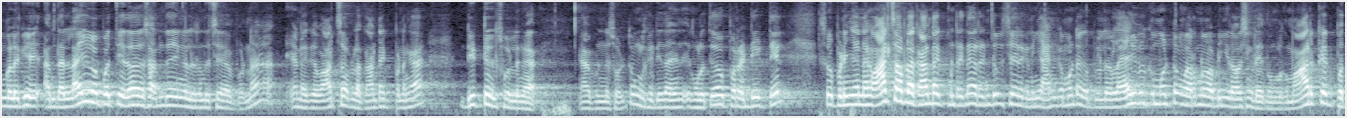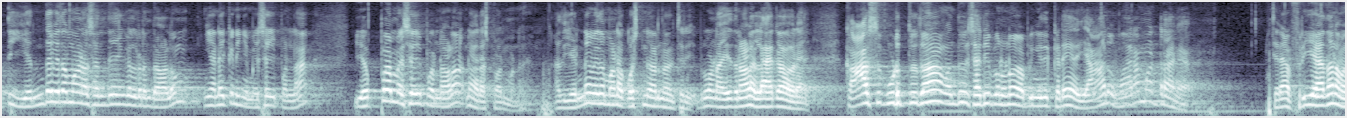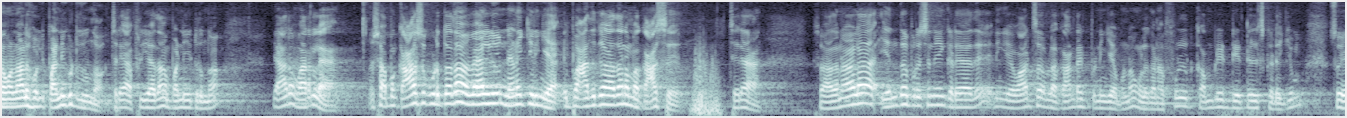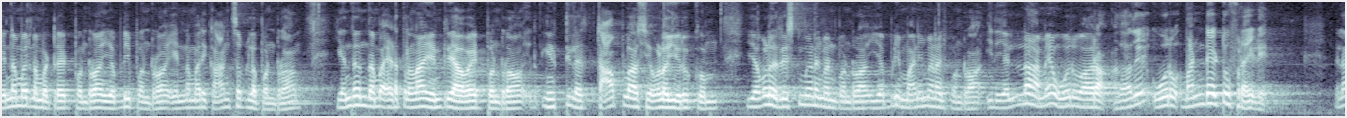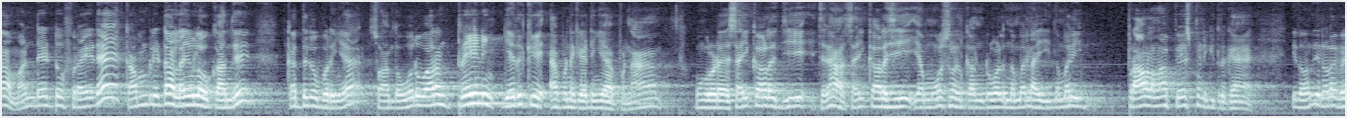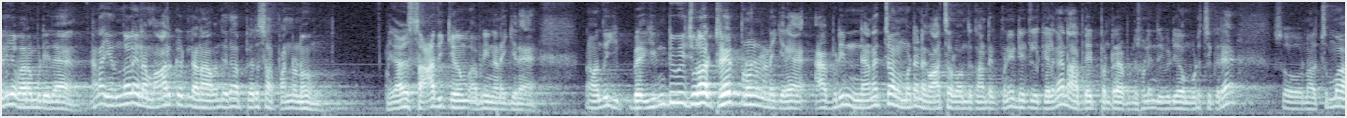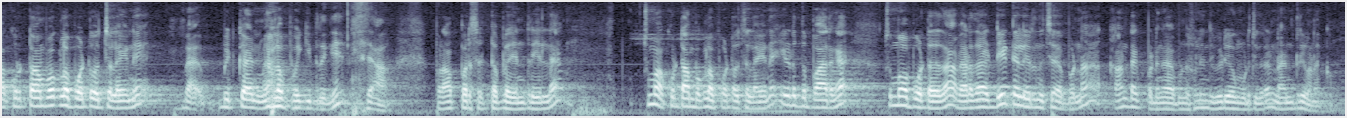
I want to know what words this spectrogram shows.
உங்களுக்கு அந்த லைவை பற்றி ஏதாவது சந்தேகங்கள் இருந்துச்சு அப்படின்னா எனக்கு வாட்ஸ்அப்பில் காண்டாக்ட் பண்ணுங்கள் டீட்டெயில் சொல்லுங்கள் அப்படின்னு சொல்லிட்டு உங்களுக்கு இதான் உங்களுக்கு தேவைப்படுற டீட்டெயில் ஸோ இப்போ நீங்கள் எனக்கு வாட்ஸ்அப்பில் காண்டாக்ட் பண்ணுறீங்கன்னா ரெண்டு விஷயம் இருக்குது நீங்கள் அங்கே மட்டும் லைவுக்கு மட்டும் வரணும் அப்படிங்கிற அவசியம் கிடையாது. உங்களுக்கு மார்க்கெட் பற்றி எந்த விதமான சந்தேகங்கள் இருந்தாலும் எனக்கு நீங்கள் மெசேஜ் பண்ணலாம். எப்போ மெசேஜ் பண்ணாலும் நான் ரெஸ்பாண்ட் பண்ணுவேன். அது என்ன விதமான கொஸ்டினாக இருந்தாலும் சரி. ப்ரோ நான் இதனால் லேக் ஆகிறேன் காசு கொடுத்து தான் வந்து சரி பண்ணணும் அப்படிங்கிறது கிடையாது. யாரும் வரமாட்டாங்க சரியா? ஃப்ரீயாக தான் நம்ம நாள் சொல்லி பண்ணி கொடுத்துருந்தோம். சரியா? ஃப்ரீயாக தான் பண்ணிகிட்டு இருந்தோம். யாரும் வரல. ஸோ அப்போ காசு கொடுத்தா தான் வேல்யூன்னு நினைக்கிறீங்க. இப்போ அதுக்காக தான் நம்ம காசு. சரியா? ஸோ அதனால் எந்த பிரச்சனையும் கிடையாது. நீங்கள் வாட்ஸ்அப்பில் காண்டாக்ட் பண்ணீங்க அப்படின்னா உங்களுக்கான ஃபுல் கம்ப்ளீட் டீட்டெயில்ஸ் கிடைக்கும். ஸோ என்ன மாதிரி நம்ம ட்ரேட் பண்ணுறோம் எப்படி பண்ணுறோம் என்ன மாதிரி கான்செப்ட்டில் பண்ணுறோம் எந்தெந்த இடத்துலலாம் என்ட்ரி அவாய்ட் பண்ணுறோம் நிஃப்டியில் ஸ்டாப் லாஸ் எவ்வளோ இருக்கும்? எவ்வளோ ரிஸ்க் மேனேஜ்மெண்ட் பண்ணுறோம் எப்படி மணி மேனேஜ் பண்ணுறோம் இது எல்லாமே ஒரு வாரம். அதாவது ஒரு மண்டே டு ஃப்ரைடே இல்லை மண்டே டு ஃப்ரைடே கம்ப்ளீட்டாக லைவில் உட்காந்து கற்றுக்க போகிறீங்க ஸோ அந்த ஒரு வாரம் ட்ரைனிங் எதுக்கு அப்படின்னு கேட்டிங்க அப்படின்னா உங்களோட சைக்காலஜி சரியா சைக்காலஜி எமோஷனல் கண்ட்ரோல் இந்த மாதிரி நான் இந்த மாதிரி ப்ராப்ளம்லாம் ஃபேஸ் பண்ணிக்கிட்டு இருக்கேன். இதை வந்து என்னால் வெளியே வர முடியல. ஆனால் இருந்தாலும் என்ன மார்க்கெட்டில் நான் வந்து எதாவது பெருசாக பண்ணணும். ஏதாவது சாதிக்கணும் அப்படின்னு நினைக்கிறேன். நான் வந்து இப்போ இண்டிவிஜுவலாக ட்ரேட் பண்ணணும்னு நினைக்கிறேன். அப்படின்னு நினச்சாலும் மட்டும் எனக்கு வாட்ஸ்அப்பில் வந்து காண்டாக்ட் பண்ணி டீட்டெயில் கேளுங்க. நான் அப்டேட் பண்ணுறேன் அப்படின்னு சொல்லி இந்த வீடியோ முடிச்சுக்கிறேன். ஸோ நான் சும்மா குருட்டாம் போக்கில் போட்டு வச்ச லைனு பிட்காயின் மேலே போய்கிட்டு இருக்கு. ப்ராப்பர் செட்டப்பில் என்ட்ரி இல்லை. சும்மா குட்டாம்போக்கில் போட்டு வச்ச லைனை எடுத்து பாருங்கள் சும்மா போட்டது தான் வேறு ஏதாவது டீட்டெயில் இருந்துச்சு அப்படின்னா காண்டாக்ட் பண்ணுங்கள் அப்படின்னு சொல்லி இந்த வீடியோ முடிச்சுக்கிறேன். நன்றி வணக்கம்.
